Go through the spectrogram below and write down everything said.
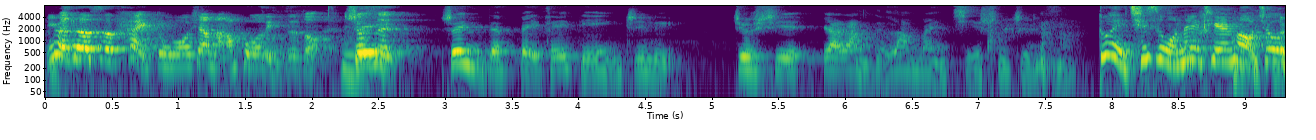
因为垃圾太多，像拿坡里这种，就是。所以你的北非谍影之旅就是要让你的浪漫结束这里吗？对，其实我那天哦就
